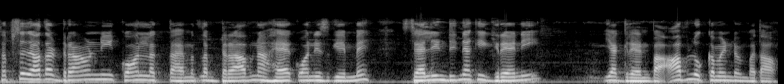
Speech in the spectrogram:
सबसे ज़्यादा डरावनी कौन लगता है? मतलब डरावना है कौन इस गेम में? सेलिंडिना की ग्रैनी या ग्रैंडपा? आप लोग कमेंट में बताओ।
